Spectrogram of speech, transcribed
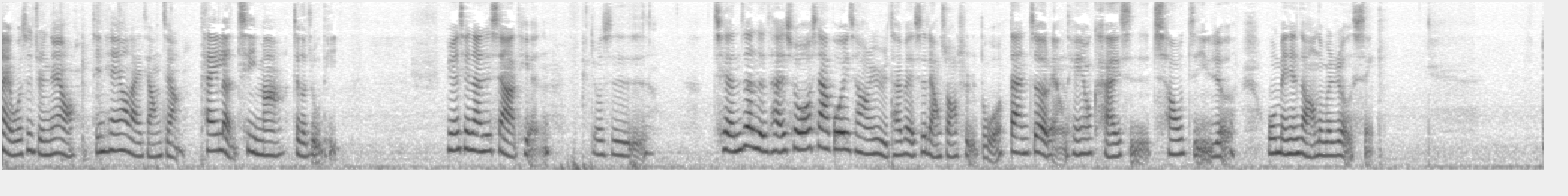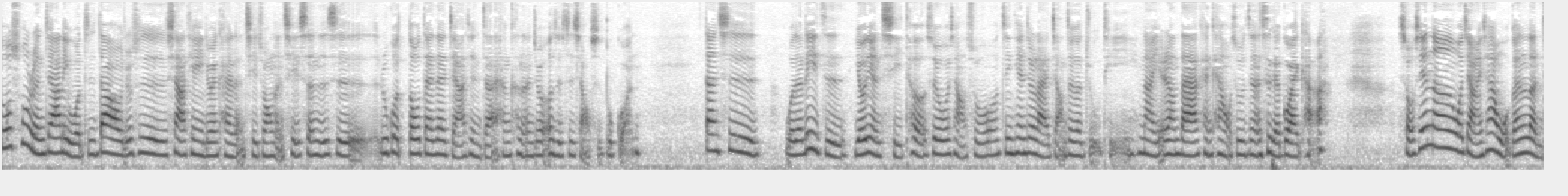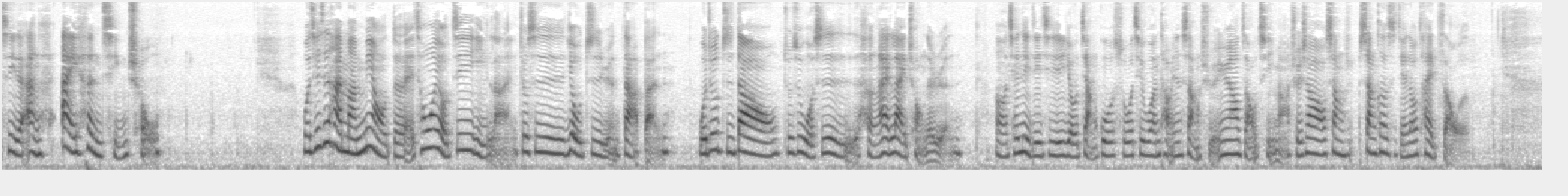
嗨，我是 Janelle，今天要来讲讲开冷气吗这个主题。因为现在是夏天，就是前阵子才说下过一场雨，台北是凉爽许多，但这两天又开始超级热，我每天早上都被热醒。多数人家里我知道，就是夏天一定会开冷气、装冷气，甚至是如果都待在家，现在很可能就二十四小时不关。但是我的例子有点奇特，所以我想说今天就来讲这个主题，那也让大家看看我是不是真的是个怪咖。首先呢，我讲一下我跟冷气的爱爱恨情仇。我其实还蛮妙的诶，从我有记忆以来，就是幼稚园大班。我就知道，就是我是很爱赖床的人。呃，前几集其实有讲过，说其实我很讨厌上学，因为要早起嘛，学校上上课时间都太早了。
